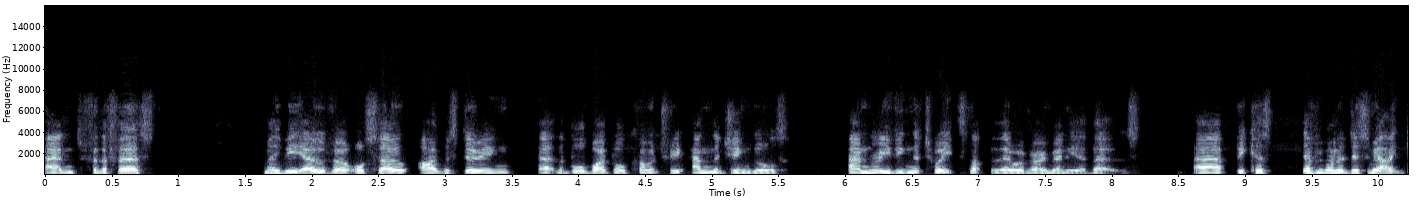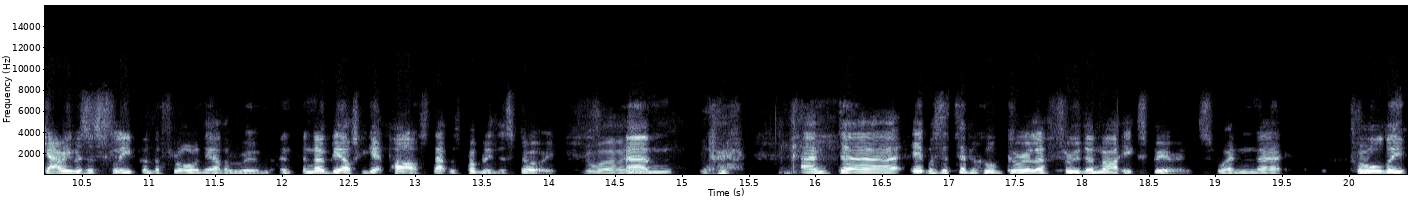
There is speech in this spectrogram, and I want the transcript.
And for the first maybe over or so, I was doing uh, the ball by ball commentary and the jingles and reading the tweets. Not that there were very many of those, uh, because everyone had disappeared. Like Gary was asleep on the floor in the other room, and, and nobody else could get past. That was probably the story. well, yeah. Um, and uh, it was a typical guerrilla through the night experience when, uh, for all the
